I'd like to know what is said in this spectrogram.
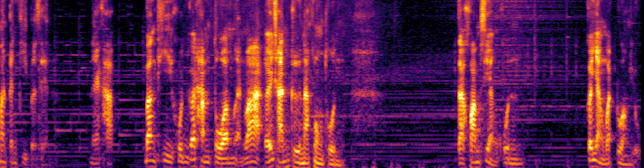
มันเป็นกี่เปอร์เซ็นต์นะครับ บางทีคุณก็ทำตัวเหมือนว่า เอ้ยฉันคือนักลงทุน แต่ความเสี่ยงคุณก็ยังวัดดวงอยู่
